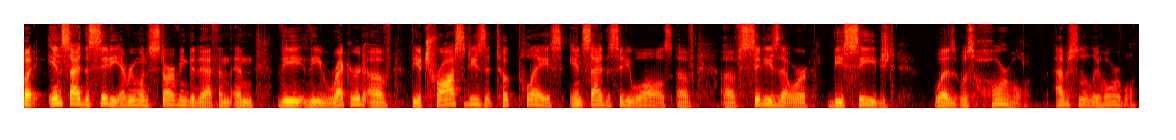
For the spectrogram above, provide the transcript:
But inside the city, everyone's starving to death. And, and the, the record of the atrocities that took place inside the city walls of, of cities that were besieged was, was horrible, absolutely horrible.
